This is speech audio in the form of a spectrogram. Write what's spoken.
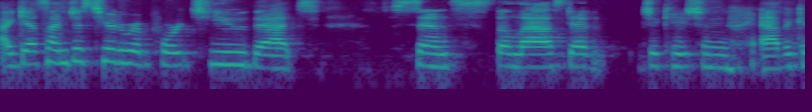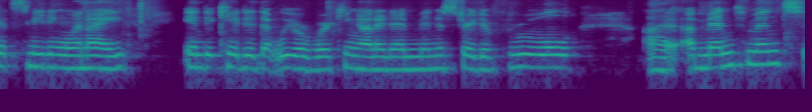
I guess I'm just here to report to you that since the last education advocates meeting when I indicated that we were working on an administrative rule uh, amendment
